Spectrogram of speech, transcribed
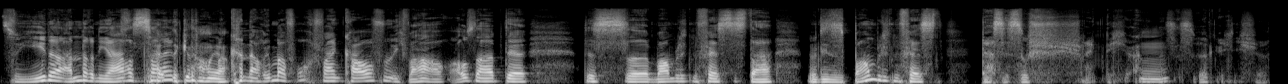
zu jeder anderen Jahreszeit. Genau, ja. Man kann auch immer Fruchtwein kaufen. Ich war auch außerhalb der, des äh, Baumblütenfestes da. Nur dieses Baumblütenfest, das ist so schrecklich. Mhm. Das ist wirklich nicht schön.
